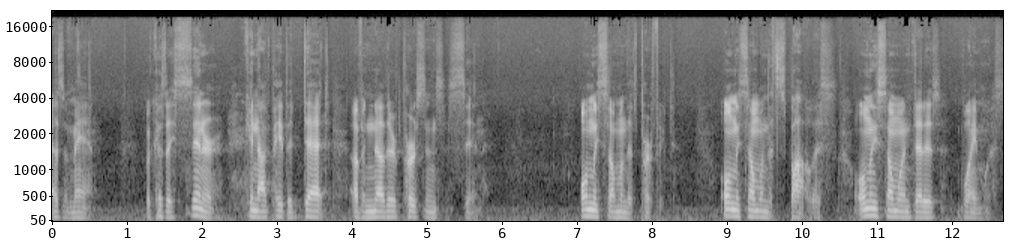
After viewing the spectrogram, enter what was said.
as a man because a sinner cannot pay the debt of another person's sin. only someone that's perfect, only someone that's spotless, only someone that is blameless.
